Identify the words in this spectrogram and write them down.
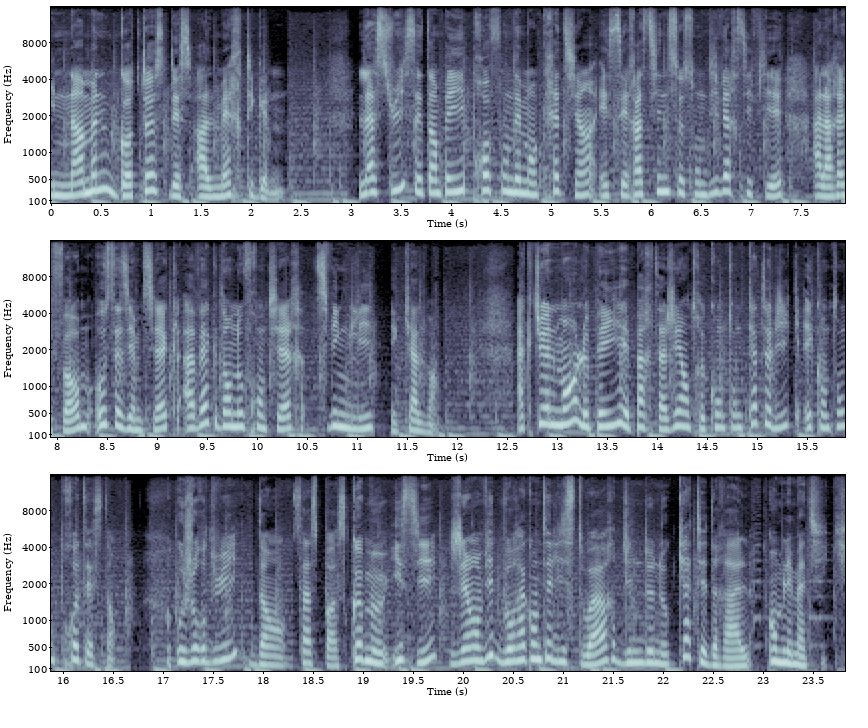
In Namen Gottes des Allmächtigen. La Suisse est un pays profondément chrétien et ses racines se sont diversifiées à la Réforme au XVIe siècle avec dans nos frontières Zwingli et Calvin. Actuellement, le pays est partagé entre cantons catholiques et cantons protestants. Aujourd'hui, dans Ça se passe comme eux ici, j'ai envie de vous raconter l'histoire d'une de nos cathédrales emblématiques.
